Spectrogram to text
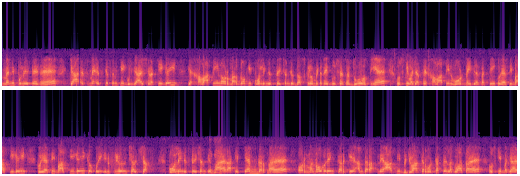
मैनिपुलेटेड हैं क्या इसमें इस किस्म की गुंजाइश रखी गई कि खवातीन और मर्दों की पोलिंग स्टेशन जो 10 किलोमीटर एक दूसरे से दूर होती हैं उसकी वजह से खातन वोट नहीं दे सकती। कोई ऐसी बात की गई? कोई ऐसी बात की गई कि कोई इन्फ्लुएंशियल शख्स पोलिंग स्टेशन के बाहर आके कैंप करता है और मनोवरिंग करके अंदर अपने आदमी भिजवाकर वो ठप्पे लगवाता है उसकी बजाय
